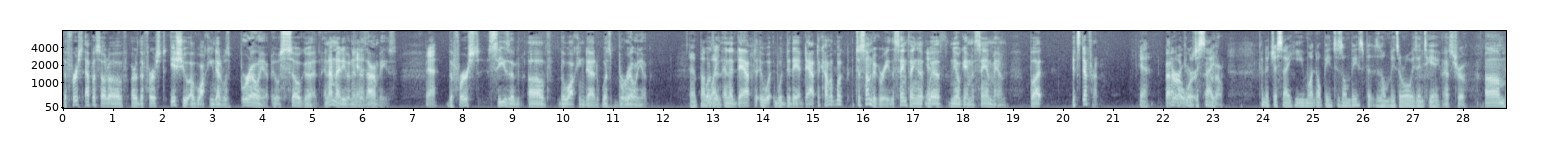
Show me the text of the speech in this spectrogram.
the first episode of or the first issue of Walking Dead was brilliant. It was so good. And I'm not even into Yeah. zombies. yeah The first season of The Walking Dead was brilliant. uh, by the was way it an adapt? It, w- w- did they adapt the comic book to some degree? The same thing Yeah. with Neil Gaiman's Sandman, but it's different. yeah Better By the way, or can I worse? just I don't say- know. can i just say you might not be into zombies but zombies are always into you That's true. Um,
